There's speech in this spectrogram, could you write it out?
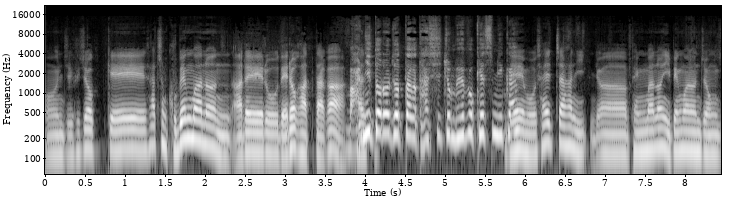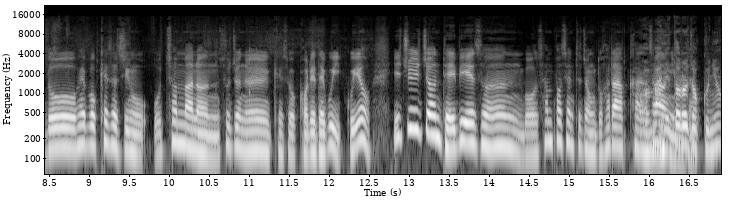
어, 이제 그저께 4,900만 원 아래로 내려갔다가 많이 다시- 떨어졌다가 다시 좀 회복했습니까? 네, 뭐 살짝 한 이- 어, 100만 원, 200만 원 정도 회복해서 지금 5천만 원 수준을 계속 거래되고 있고요. 일주일 전 대비해서는 뭐 3% 정도 하락한 어, 많이 상황입니다. 떨어졌군요.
